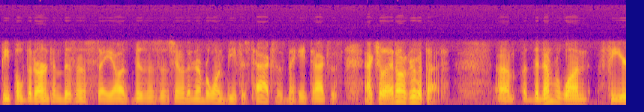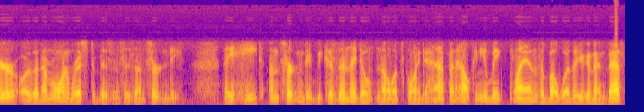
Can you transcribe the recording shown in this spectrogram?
people that aren't in business say, "Oh, businesses, you know, their number one beef is taxes, and they hate taxes." Actually, I don't agree with that. Um, the number one fear or the number one risk to business is uncertainty. They hate uncertainty because then they don't know what's going to happen. How can you make plans about whether you're going to invest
